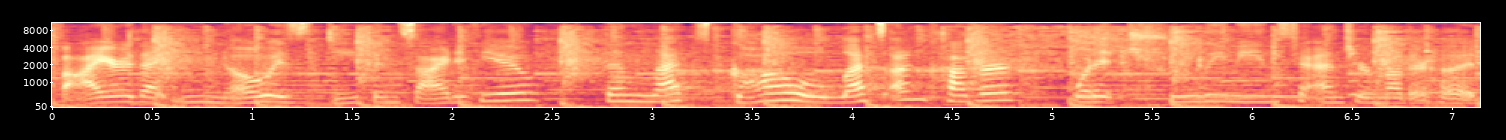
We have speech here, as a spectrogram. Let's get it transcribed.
fire that you know is deep inside of you, then let's go. Let's uncover what it truly means to enter motherhood.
